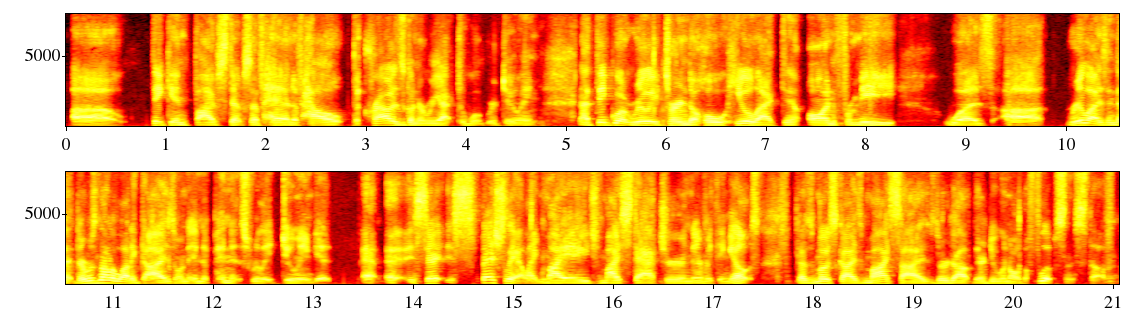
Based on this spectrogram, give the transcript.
uh, thinking five steps ahead of how the crowd is going to react to what we're doing. And I think what really turned the whole heel act on for me was uh, realizing that there was not a lot of guys on the independents really doing it. At, at- especially at like my age, my stature, and everything else, because most guys my size, they're out there doing all the flips and stuff.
